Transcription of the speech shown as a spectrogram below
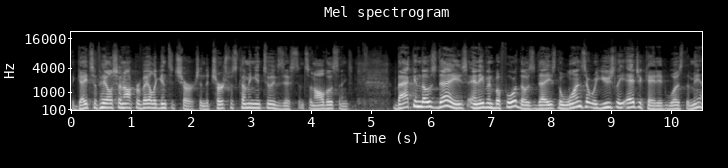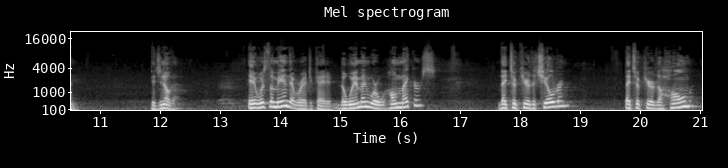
the gates of hell shall not prevail against the church, and the church was coming into existence and all those things. Back in those days, and even before those days, the ones that were usually educated was the men. Did you know that? It was the men that were educated. The women were homemakers. They took care of the children. They took care of the home.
